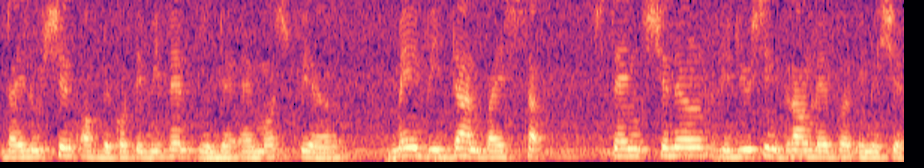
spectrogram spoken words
dilution of the contaminant in the atmosphere may be done by substantial reducing ground level emission,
